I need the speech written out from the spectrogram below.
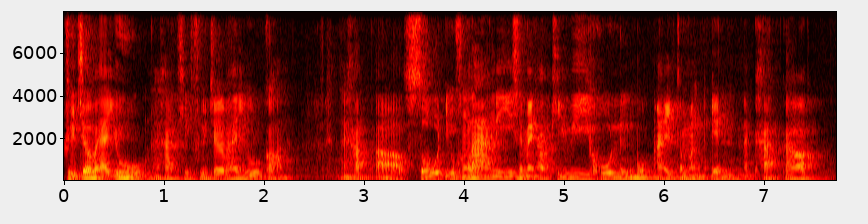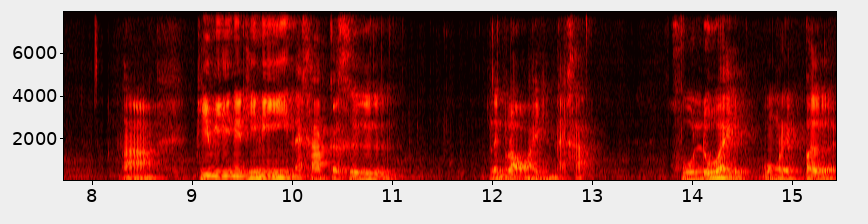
future value นะครับคิด future value ก่อน นะครับสูตรอยู่ข้างล่างนี้ใช่ไหมครับ PV คูณ1บวก i กำลัง n นะครับก็ PV ในที่นี้นะครับก็คือ 100 นะครับ คูณด้วยวงเล็บเปิด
